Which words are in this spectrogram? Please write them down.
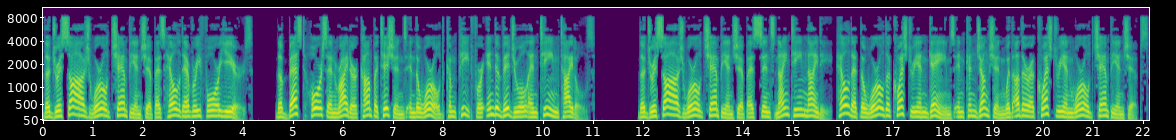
The Dressage World Championship is held every four years. The best horse and rider competitions in the world compete for individual and team titles. The Dressage World Championship is since 1990, held at the World Equestrian Games in conjunction with other equestrian world championships.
